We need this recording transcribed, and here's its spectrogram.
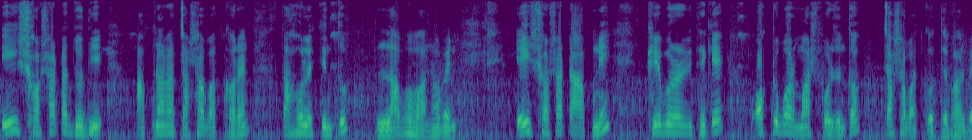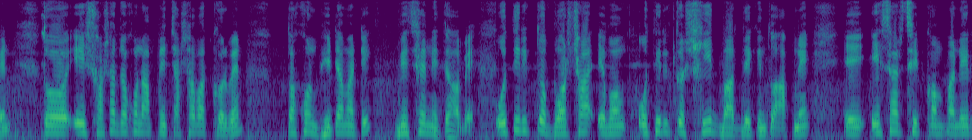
এই শশাটা যদি আপনারা চাষাবাদ করেন, তাহলে কিন্তু লাভবান হবেন। এই শশাটা আপনি ফেব্রুয়ারি থেকে অক্টোবর মাস পর্যন্ত চাষাবাদ করতে পারবেন। তো এই শশা যখন আপনি চাষাবাদ করবেন, তখন ভিটামাটি বেছে নিতে হবে। অতিরিক্ত বর্ষা এবং অতিরিক্ত শীত বাদ দিয়ে কিন্তু আপনি এই এসআর সিড কোম্পানির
